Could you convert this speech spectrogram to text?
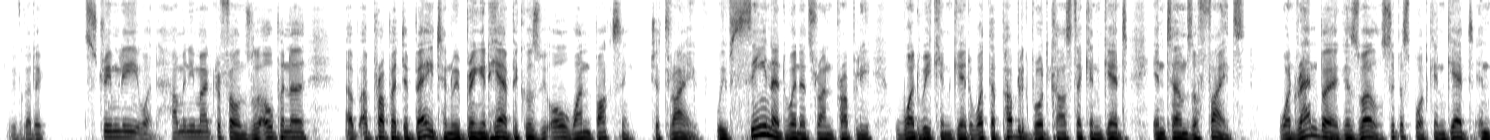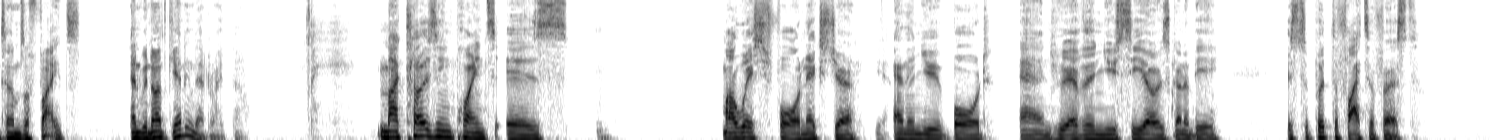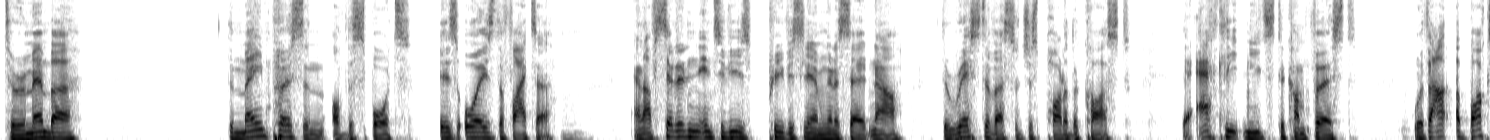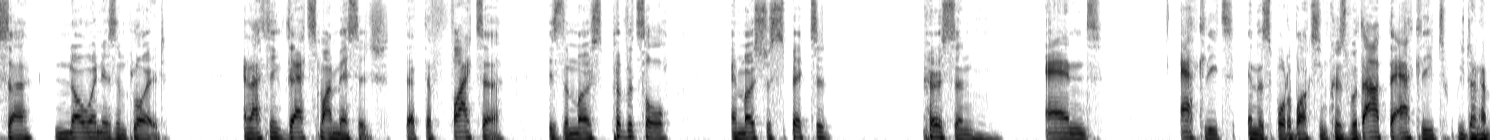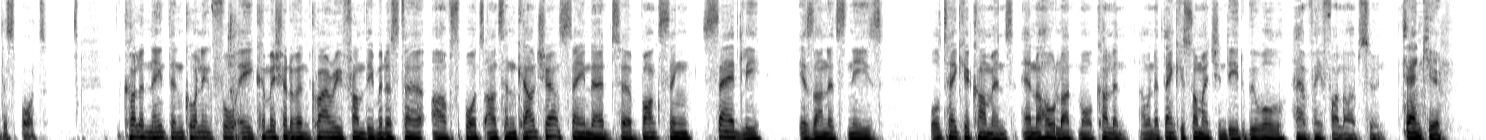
we've got a extremely what how many microphones we'll open a, a, a, proper debate and we bring it here because we all want boxing to thrive we've seen it when it's run properly what we can get what the public broadcaster can get in terms of fights what Randburg as well supersport can get in terms of fights and we're not getting that right now my closing point is my wish for next year yeah. and the new board and whoever the new CEO is going to be is to put the fighter first. To remember the main person of the sport is always the fighter. Mm. And I've said it in interviews previously, I'm going to say it now. The rest of us are just part of the cast. The athlete needs to come first. Without a boxer, no one is employed. And I think that's my message that the fighter is the most pivotal and most respected person mm. and athlete in the sport of boxing because without the athlete, we don't have the sport. Colin Nathan calling for a commission of inquiry from the Minister of Sports, Arts and Culture, saying that uh, boxing sadly is on its knees. We'll take your comments and a whole lot more. Colin, I want to thank you so much indeed. We will have a follow up soon. Thank you.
